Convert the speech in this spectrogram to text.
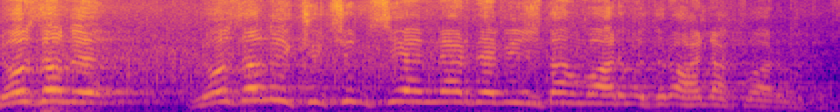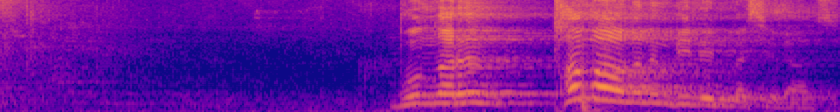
Lozan'ı Lozan'ı küçümseyenlerde vicdan var mıdır, ahlak var mıdır? Bunların tamamının bilinmesi lazım.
